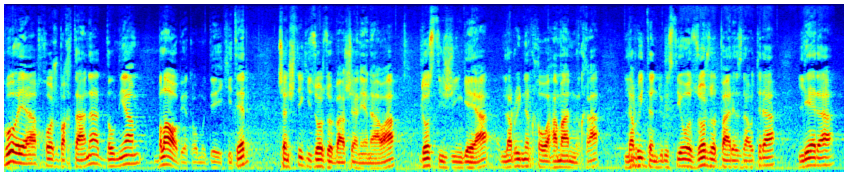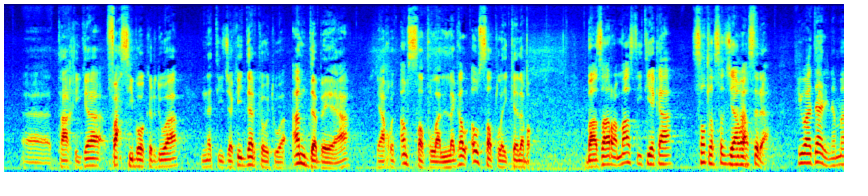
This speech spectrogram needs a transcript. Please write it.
بۆیە خۆشببختانە دڵنیام بڵاو بێتەوە مدەیەکی تر چەند شتێکی زۆر زۆر باشیان هێناوە دۆستی ژینگەیە لە ڕووی نرخەوە هەمان نرخە لە ڕووی تەندروستیەوە زۆر زۆر پارێزراوترە لێرە تاقیگە فەحسی بۆ کردووە نەتیجەکەی دەرکەوتووە ئەم دەبەیە یاخود ئەم سەڵە لەگەڵ ئەو سەڵی کە لە بازارە ماستی تێکە سە لە سە جیاواسرە هیواداری نەما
